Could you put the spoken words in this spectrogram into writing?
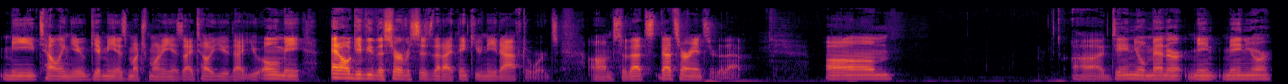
me telling you, give me as much money as I tell you that you owe me, and I'll give you the services that I think you need afterwards. Um, so that's that's our answer to that. Um, uh, Daniel Manor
